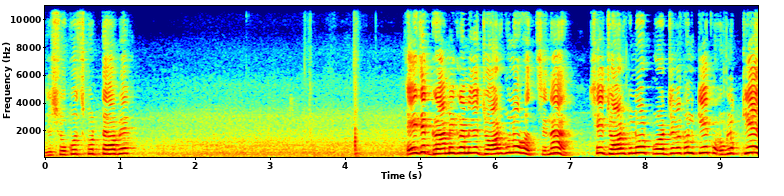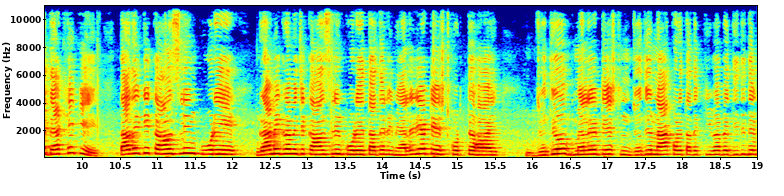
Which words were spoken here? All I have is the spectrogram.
যে শোকজ করতে হবে? এই যে গ্রামে গ্রামে যে জ্বরগুলো হচ্ছে না, সেই জ্বরগুলোর পর্যবেক্ষণ কে ওগুলো কে দেখে কে? তাদেরকে কাউন্সিলিং করে, গ্রামে গ্রামে যে কাউন্সিলিং করে তাদের ম্যালেরিয়া টেস্ট করতে হয়। যদিও ম্যালেরিয়া টেস্ট যদিও না করে তাদের কীভাবে দিদিদের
